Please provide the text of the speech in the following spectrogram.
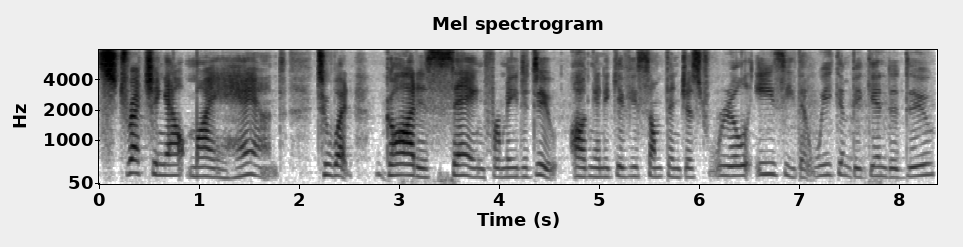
stretching out my hand to what God is saying for me to do? I'm going to give you something just real easy that we can begin to do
